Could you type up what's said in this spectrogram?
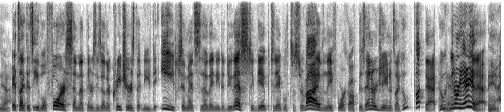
yeah, It's like this evil force, and that there's these other creatures that need to eat, and it's so they need to do this to be, to be able to survive, and they work off this energy, and it's like, who? Fuck that. Who? Yeah. We don't need any of that. yeah.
